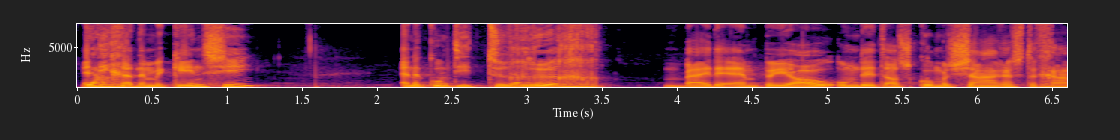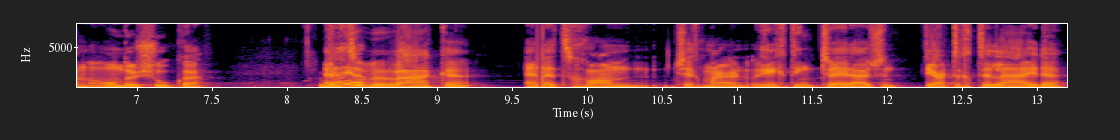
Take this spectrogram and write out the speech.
Ja. die gaat naar McKinsey. En dan komt hij terug bij de NPO om dit als commissaris te gaan onderzoeken. En Ja, ja. te bewaken. En het gewoon, zeg maar, richting 2030 te leiden.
